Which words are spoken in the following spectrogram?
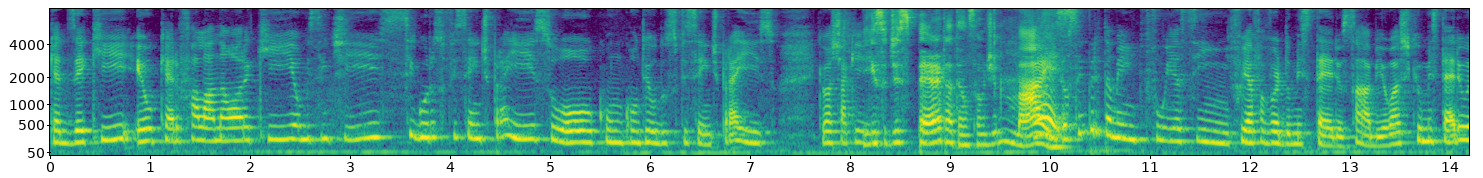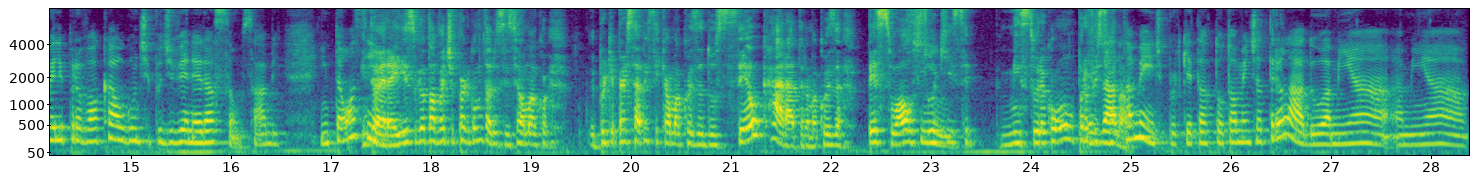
Quer dizer que eu quero falar na hora que eu me sentir seguro o suficiente pra isso, ou com conteúdo suficiente pra isso. Que eu achar que. Isso desperta a atenção demais. É, eu sempre também fui assim, fui a favor do mistério, sabe? Eu acho que o mistério ele provoca algum tipo de veneração, sabe? Então, assim. Então era isso que eu tava te perguntando, se isso é uma coisa. Porque percebe-se que é uma coisa do seu caráter, é uma coisa pessoal Sim. sua que se mistura com o profissional. Exatamente, porque tá totalmente atrelado a minha a minha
